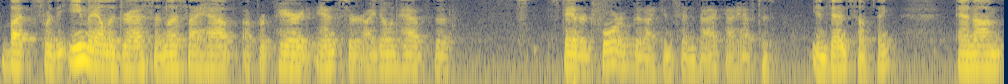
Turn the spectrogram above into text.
But for the email address, unless I have a prepared answer, I don't have the standard form that I can send back. I have to invent something. And I'm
